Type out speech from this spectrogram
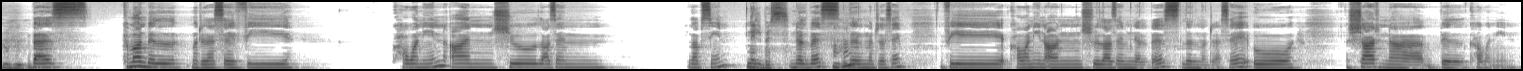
مهم. بس كمان بالمدرسة في قوانين عن شو لازم لابسين. نلبس. نلبس مهم. للمدرسة. في قوانين عن شو لازم نلبس للمدرسة وشعرنا بالقوانين.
